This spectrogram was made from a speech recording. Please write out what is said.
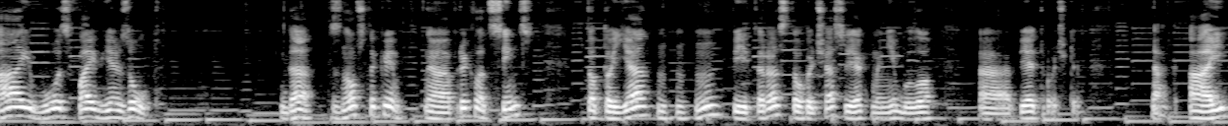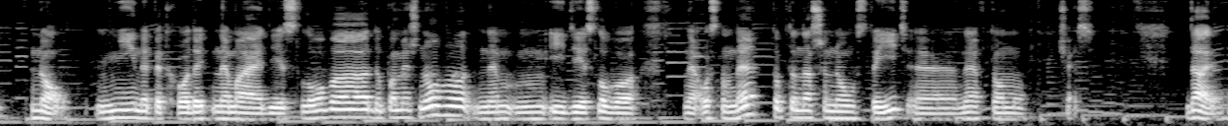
I was five years old. Да, знову ж таки, приклад since. Тобто я Пітера з того часу, як мені було е, 5 років. Так, I know. Ні, не підходить, немає дієслова допоміжного, не, і дієслово е, основне, тобто наше know стоїть е, не в тому часі. Далі.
